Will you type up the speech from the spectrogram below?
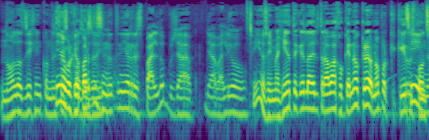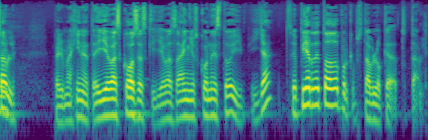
No los dejen con Sí, esas no, porque cosas aparte ahí. si no tenía respaldo, pues ya, ya valió. Sí, o sea, imagínate que es la del trabajo, que no creo, ¿no? Porque qué Sí, no. irresponsable. Pero imagínate, ahí llevas cosas que llevas años con esto y, y ya, se pierde todo porque pues, está bloqueada tu tablet.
